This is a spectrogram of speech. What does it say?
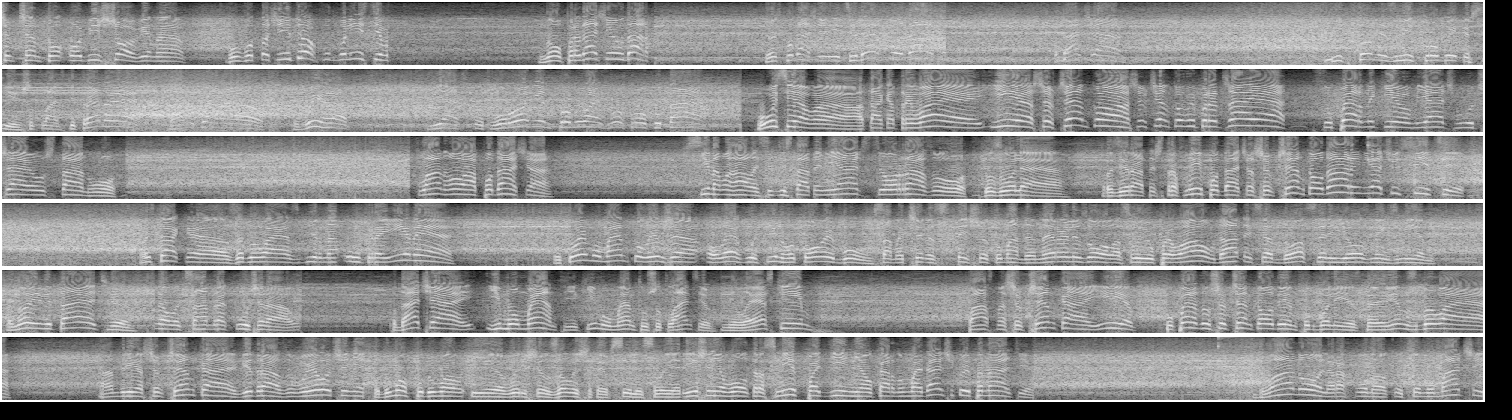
Шевченко обійшов. Він е, був в оточенні трьох футболістів. Ну, передача і удар. Ось подача від Свідерського. Удар. Подача. Ніхто не зміг пробити всі шотландські тренери. А тепер е, виграв м'яч тут Воронін. Пробиває з гострого кута. Усєв. е, Атака триває. І Шевченко. Шевченко випереджає суперників. М'яч влучає у штангу. Флангова подача. Всі намагалися дістати м'яч. Цього разу дозволяє розіграти штрафний. Подача Шевченка. Удар і м'яч у сітці. Ось так е, забиває збірна України. У той момент, коли вже Олег Блохін готовий був саме через те, що команда не реалізовувала свою перевагу, вдатися до серйозних змін. Ну і вітають Олександра Кучера. Подача і момент. Який момент у шотландців? Мілевський. Пас на Шевченка. І попереду Шевченка один футболіст. Він збиває Андрія Шевченка. Відразу вилучення. Подумав, подумав і вирішив залишити в силі своє рішення. Волтер Сміт. Падіння у карному майданчику і пенальті. 2-0 рахунок у цьому матчі.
